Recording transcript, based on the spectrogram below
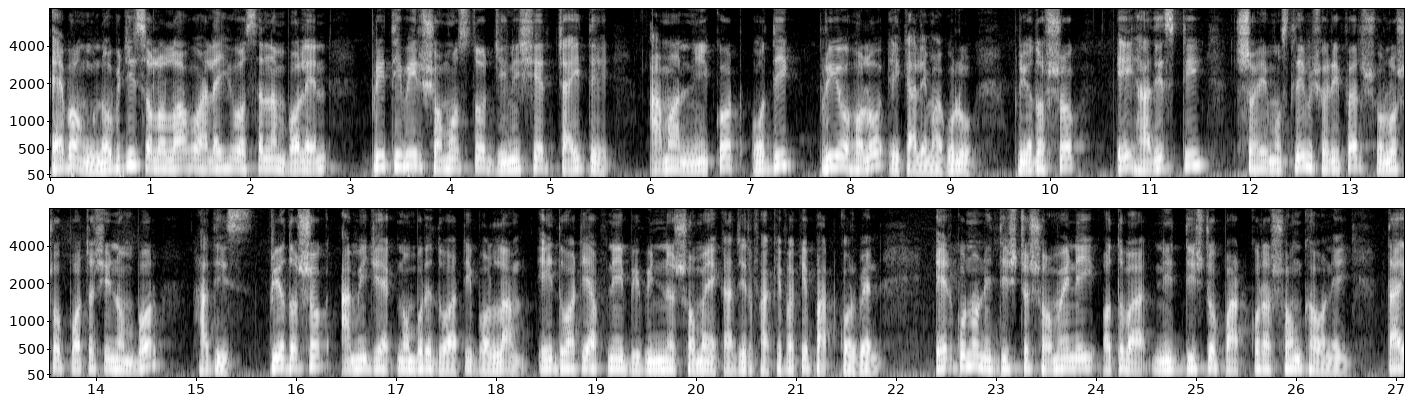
এবং নবীজি সাল্লাল্লাহু আলাইহি ওয়াসাল্লাম বলেন, পৃথিবীর সমস্ত জিনিসের চাইতে আমার নিকট অধিক প্রিয় হলো এই কালিমাগুলো। প্রিয় দর্শক, এই হাদিসটি সহি মুসলিম শরীফের ষোলোশো পঁচাশি নম্বর হাদিস। প্রিয় দর্শক, আমি যে এক নম্বরে দোয়াটি বললাম, এই দোয়াটি আপনি বিভিন্ন সময়ে কাজের ফাঁকে ফাঁকে পাঠ করবেন। এর কোনো নির্দিষ্ট সময় নেই অথবা নির্দিষ্ট পাঠ করার সংখ্যাও নেই। তাই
